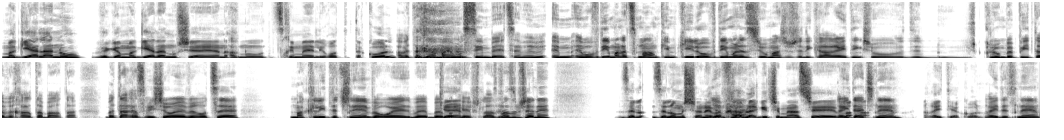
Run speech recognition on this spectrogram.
מגיע לנו, וגם מגיע לנו שאנחנו צריכים אה, לראות את הכל. אבל אתה יודע מה הם עושים בעצם? הם, הם, הם עובדים על עצמם, כי הם כאילו עובדים על איזשהו משהו שנקרא רייטינג שהוא כלום בפיתה וחרטה ברטה. בתכלס מי שאוהב ורוצה, מקליט את שניהם ורואה ב- ב- כן. בכיף שלו. אז מה זה משנה? זה, לא- זה לא משנה, ואני יפה. חייב להגיד שמאז ש... ראית את שניהם? ראיתי הכל. ראית את שניהם?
